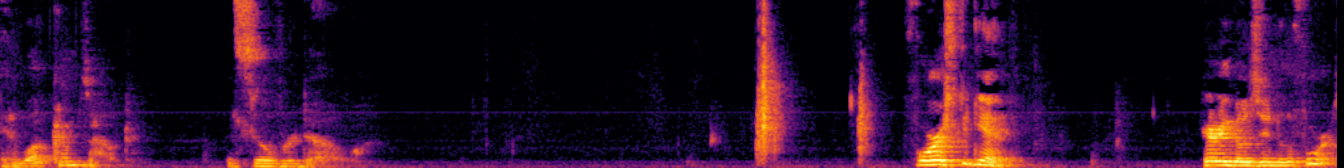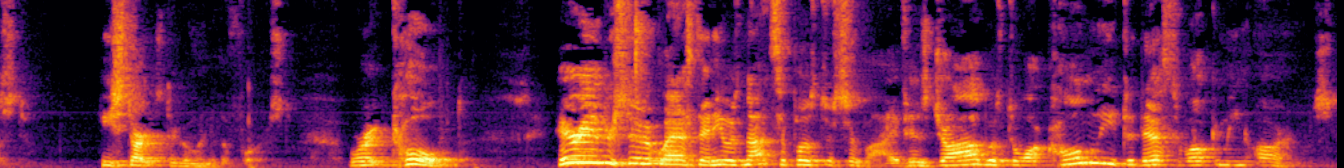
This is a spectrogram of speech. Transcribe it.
and what comes out? The silver doe. Forest again. Harry goes into the forest. He starts to go into the forest. We're told Harry understood at last that he was not supposed to survive. His job was to walk calmly to death's welcoming arms.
